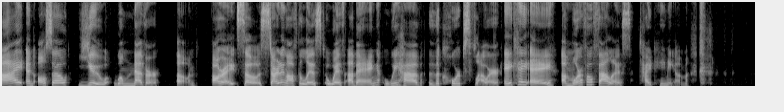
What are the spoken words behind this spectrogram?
I and also you will never own. All right, so starting off the list with a bang, we have the corpse flower, aka Amorphophallus titanum.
